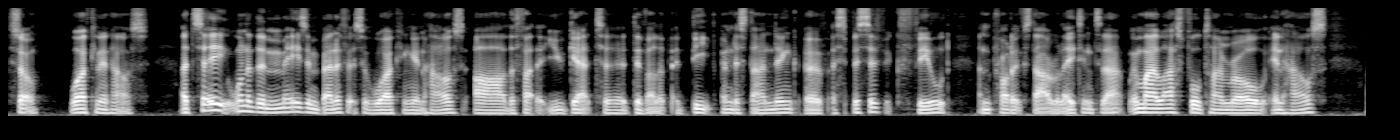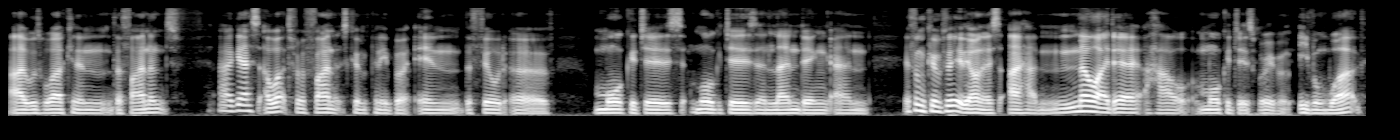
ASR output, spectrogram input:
So, working in house. I'd say one of the amazing benefits of working in house are the fact that you get to develop a deep understanding of a specific field and products that are relating to that. In my last full time role in house, I was working in the finance. I guess I worked for a finance company, but in the field of mortgages, mortgages and lending and if I'm completely honest, I had no idea how mortgages were even even worked.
